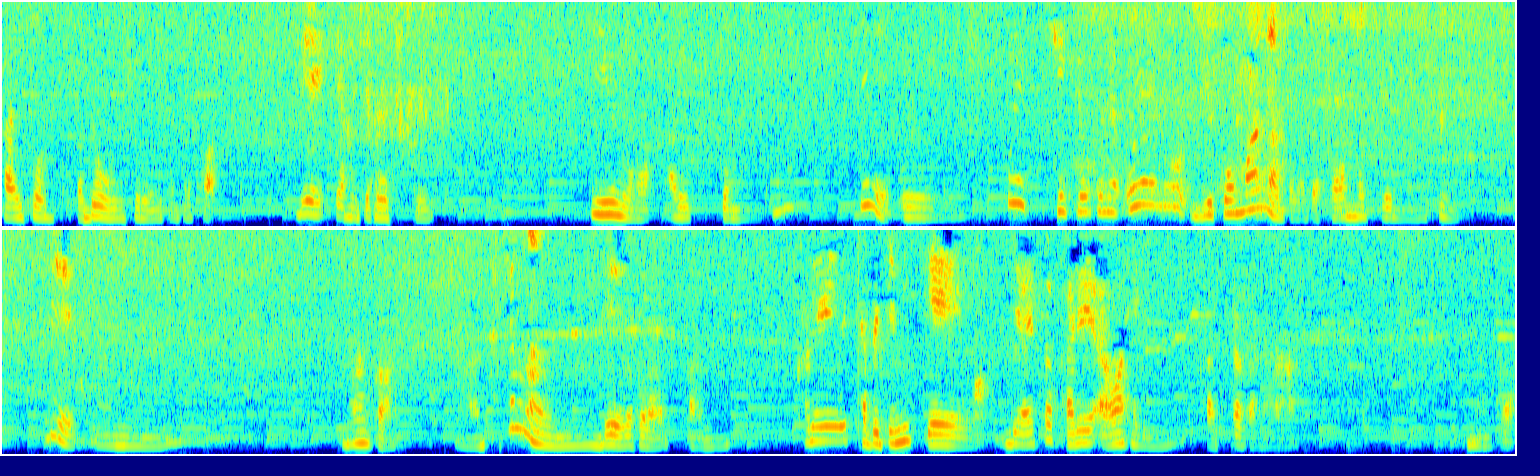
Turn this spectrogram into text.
体操とか道具揃えたとか、で、やめてほしくていうのがあると思うんですね。で、えー、これ結局ね、親の自己満やと私は思ってるんですね。で、あの、なんか、建物で、だから、あの、カレー食べてみて、で、やっぱカレー合わへんかったから、なんか、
